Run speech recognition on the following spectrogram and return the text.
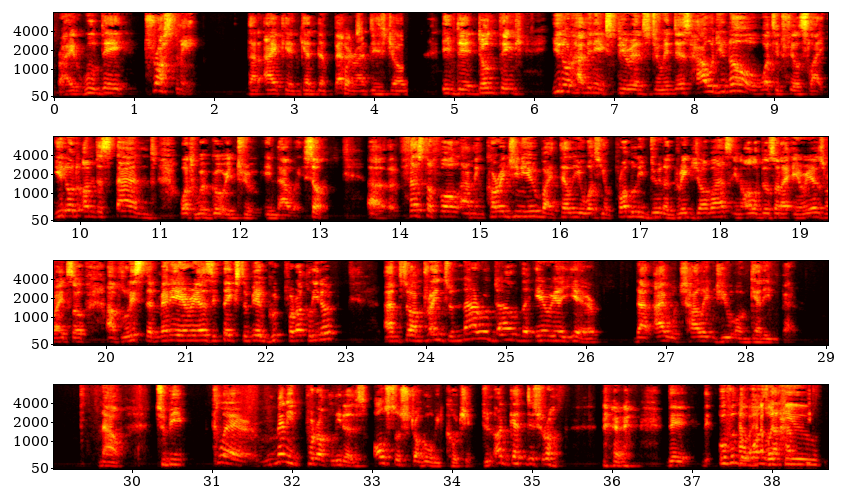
Right? Will they trust me that I can get them better at this job if they don't think you don't have any experience doing this. How would you know what it feels like? You don't understand what we're going through in that way. So, uh, first of all, I'm encouraging you by telling you what you're probably doing a great job as in all of those other areas, right? So, I've listed many areas it takes to be a good product leader. And so, I'm trying to narrow down the area here that I will challenge you on getting better. Now, to be clear, many product leaders also struggle with coaching. Do not get this wrong. they, they, even the how, ones how would that have you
